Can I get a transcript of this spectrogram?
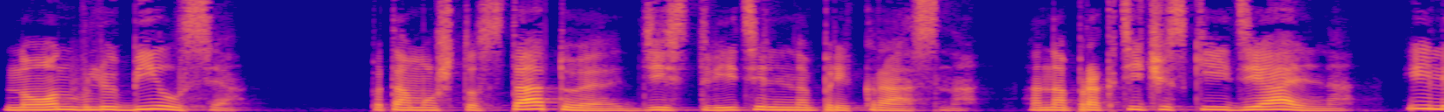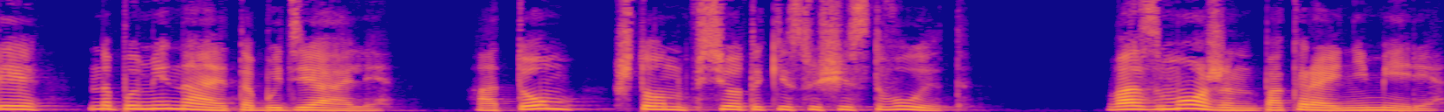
Но он влюбился, потому что статуя действительно прекрасна. Она практически идеальна или напоминает об идеале, о том, что он все-таки существует. Возможен, по крайней мере.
